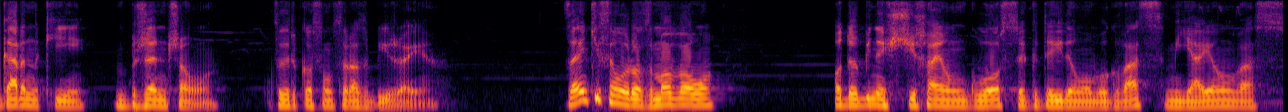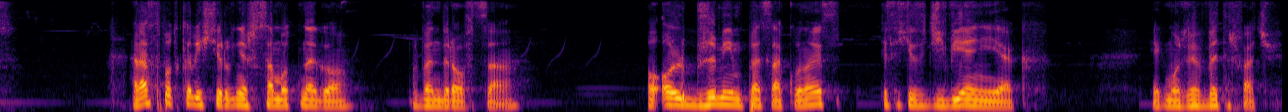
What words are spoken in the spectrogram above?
garnki, brzęczą, które tylko są coraz bliżej. Zajęci są rozmową, Odrobinę ściszają głosy, gdy idą obok was, mijają was. Raz spotkaliście również samotnego wędrowca o olbrzymim plecaku. No jest, jesteście zdziwieni, jak, jak może wytrwać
